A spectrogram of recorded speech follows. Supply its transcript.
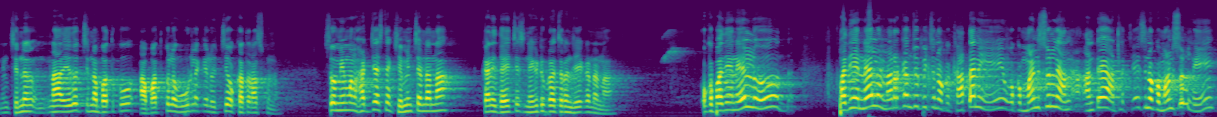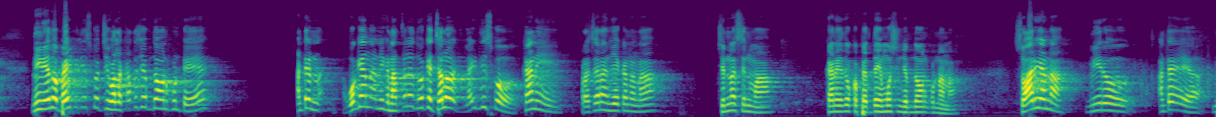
నేను చిన్న నాదేదో ఏదో చిన్న బతుకు ఆ బతుకులో ఊర్లోకి వెళ్ళి వచ్చి ఒక కథ రాసుకున్నాను సో మిమ్మల్ని హట్ చేస్తే క్షమించండి అన్న కానీ దయచేసి నెగిటివ్ ప్రచారం చేయకండి అన్న. ఒక పదిహేను ఏళ్ళు పదిహేను ఏళ్ళు నరకం చూపించిన ఒక కథని ఒక మనుషుల్ని అంటే అట్లా చేసిన ఒక మనుషుల్ని నేనేదో బయట తీసుకొచ్చి వాళ్ళ కథ చెప్దాం అనుకుంటే అంటే ఓకే అన్న నీకు నచ్చలేదు ఓకే చలో లైట్ తీసుకో. కానీ ప్రచారం చేయకుండా చిన్న సినిమా కానీ ఏదో ఒక పెద్ద ఎమోషన్ చెప్దాం అనుకున్నాను సారీ అన్న మీరు అంటే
